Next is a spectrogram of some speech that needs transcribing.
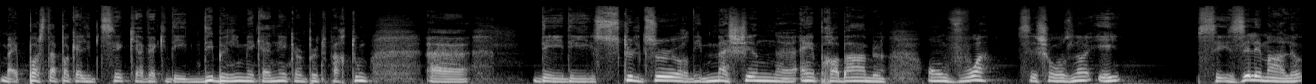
ben, post-apocalyptique avec des débris mécaniques un peu tout partout, euh, des, sculptures, des machines euh, improbables. On voit ces choses-là et ces éléments-là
